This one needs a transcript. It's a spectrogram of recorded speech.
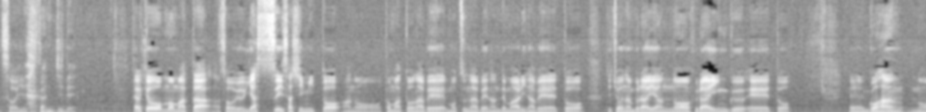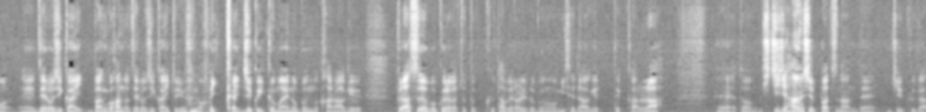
ー、そういう感じで。だから今日もまたそういう安い刺身とあのトマト鍋、もつ鍋、なんでもあり鍋とで長男ブライアンのフライング、えーとえー、ご飯の、えー、ゼロ次会晩ご飯のゼロ次会というのを1回塾行く前の分の唐揚げプラス僕らがちょっと食べられる分を店であげてから、えーと、7時半出発なんで塾が。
